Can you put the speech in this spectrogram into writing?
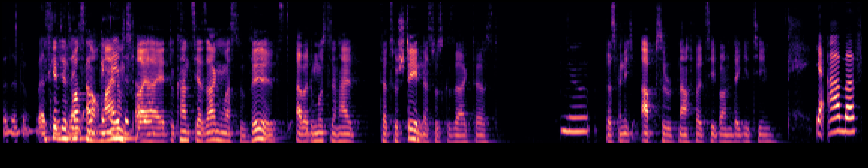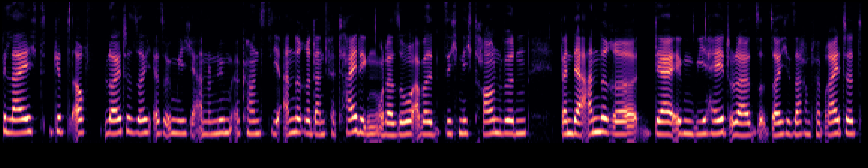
also du wirst Es gibt ja trotzdem noch gehatet, Meinungsfreiheit. Du kannst ja sagen, was du willst, aber du musst dann halt dazu stehen, dass du es gesagt hast. Ja. Das finde ich absolut nachvollziehbar und legitim. Ja, aber vielleicht gibt es auch Leute, solch, also irgendwelche anonymen Accounts, die andere dann verteidigen oder so, aber sich nicht trauen würden, wenn der andere, der irgendwie Hate oder so, solche Sachen verbreitet.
